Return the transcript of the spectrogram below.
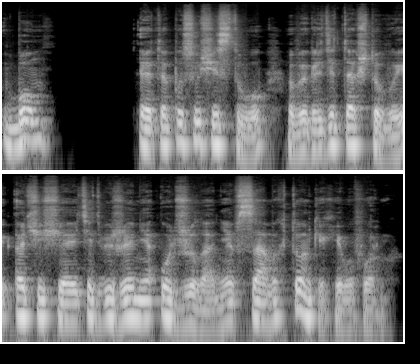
Бом. Это по существу выглядит так, что вы очищаете движение от желания в самых тонких его формах.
